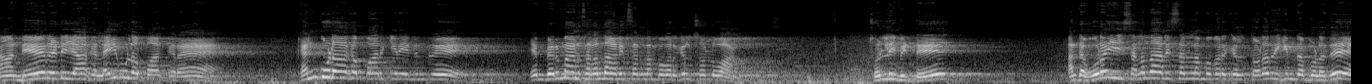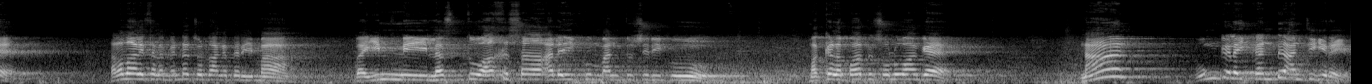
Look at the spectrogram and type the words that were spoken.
நான் நேரடியாக லைவ்ல பார்க்கிறேன். கண்கூடாக பார்க்கிறேன் என்று என் பெருமான் சல்லா அலி செல்லம் அவர்கள் சொல்லுவாங்க. சொல்லிவிட்டு அந்த உரையை சல்லா அலி செல்லம் அவர்கள் தொடருகின்ற பொழுது சல்லா அலி செல்லம் என்ன சொல்றாங்க தெரியுமா? வ இன்னி லஸ்து அஹ்ஷா அலைக்கும் அன் மக்களை பார்த்து சொல்லுவாங்க நான் உங்களை கண்டு அஞ்சுகிறேன்.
